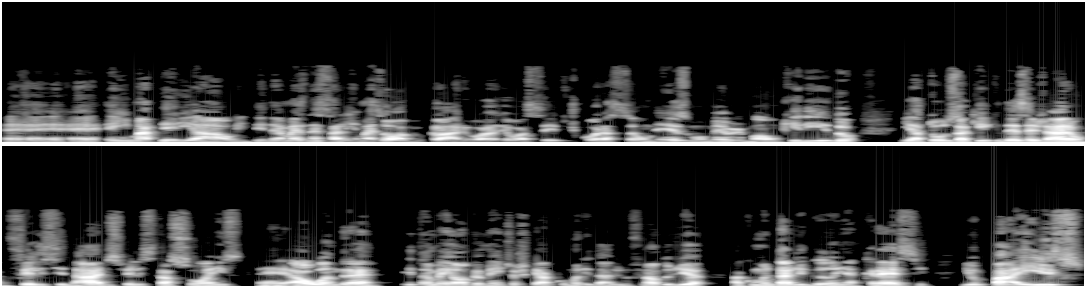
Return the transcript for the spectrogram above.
é, é, é, é imaterial, entendeu? Mas nessa linha, mas óbvio, claro, eu, eu aceito de coração mesmo, meu irmão querido, e a todos aqui que desejaram felicidades, felicitações é, ao André e também, obviamente, acho que a comunidade. No final do dia, a comunidade ganha, cresce e o país,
